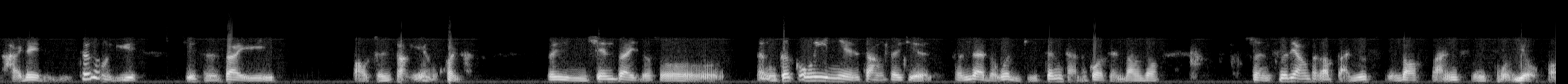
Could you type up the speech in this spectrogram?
海类的鱼。这种鱼其实在于保存上也很困难。所以你现在就说整个供应链上这些存在的问题，生产的过程当中。损失量大概百分之十到三十左右哈，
